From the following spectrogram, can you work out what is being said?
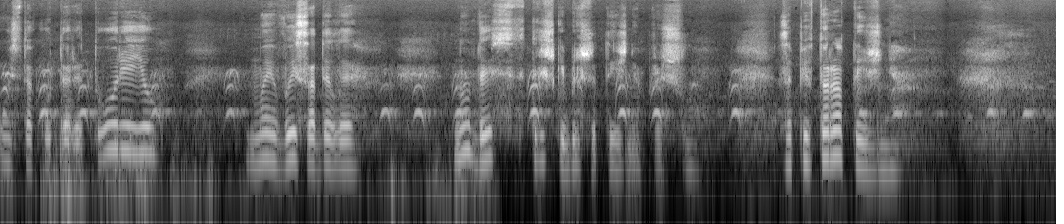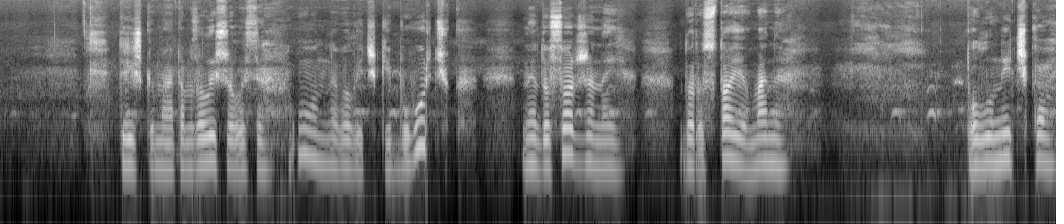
Ось таку територію ми висадили, ну, десь трішки більше тижня пройшло. За півтора тижня. Трішки в мене там залишилося о, невеличкий бугурчик, недосаджений, доростає в мене полуничка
